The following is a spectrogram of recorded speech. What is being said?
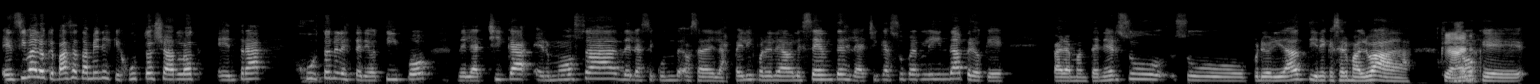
Encima lo que pasa también es que justo Charlotte entra justo en el estereotipo de la chica hermosa de la secundaria, o sea, de las pelis por el adolescentes, la chica súper linda, pero que para mantener su, su, prioridad tiene que ser malvada. Claro. ¿no? Que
